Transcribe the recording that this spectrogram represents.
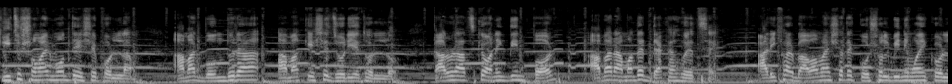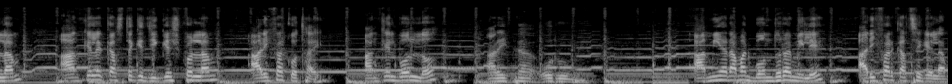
কিছু সময়ের মধ্যে এসে পড়লাম। আমার বন্ধুরা আমাকে এসে জড়িয়ে ধরলো। কারণ আজকে অনেক দিন পর আবার আমাদের দেখা হয়েছে। আরিফার বাবা মায়ের সাথে কৌশল বিনিময় করলাম। আঙ্কেলের কাছ থেকে জিজ্ঞেস করলাম আরিফা কোথায়? আঙ্কেল বলল আরিফা ও রুমে। আমি আর আমার বন্ধুরা মিলে আরিফার কাছে গেলাম।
